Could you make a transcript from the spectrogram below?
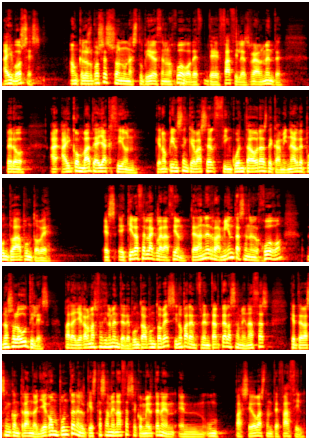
Hay bosses. Aunque los bosses son una estupidez en el juego, de, de fáciles realmente. Pero ha- hay combate, hay acción. Que no piensen que va a ser 50 horas de caminar de punto A a punto B. Es, eh, quiero hacer la aclaración. Te dan herramientas en el juego, no solo útiles para llegar más fácilmente de punto A punto B, sino para enfrentarte a las amenazas que te vas encontrando. Llega un punto en el que estas amenazas se convierten en, en un paseo bastante fácil.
